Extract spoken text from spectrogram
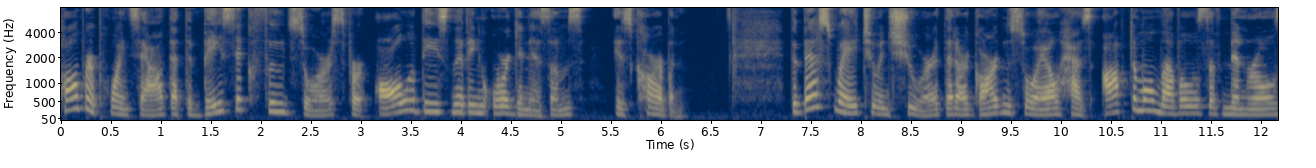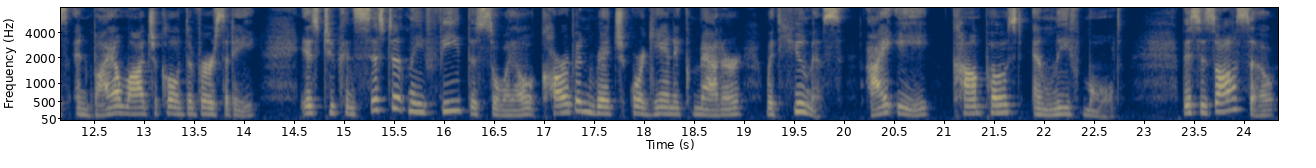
Palmer points out that the basic food source for all of these living organisms is carbon. The best way to ensure that our garden soil has optimal levels of minerals and biological diversity is to consistently feed the soil carbon rich organic matter with humus, i.e., compost and leaf mold. This is also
